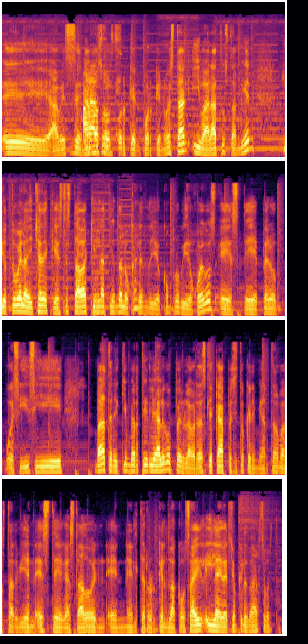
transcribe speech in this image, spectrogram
eh, a veces en Amazon porque, porque no están y baratos también. Yo tuve la dicha de que este estaba aquí en la tienda local donde yo compro videojuegos, este, pero pues sí, sí, van a tener que invertirle algo, pero la verdad es que cada pesito que le inviertan va a estar bien este, gastado en, en el terror que les va a causar y, y la diversión que les va a dar sobre todo.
